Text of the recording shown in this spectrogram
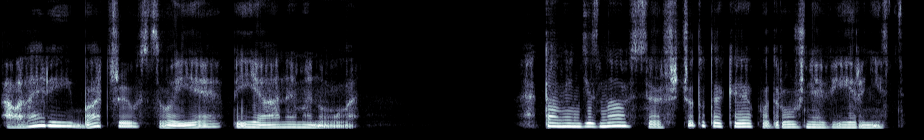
а Валерій бачив своє п'яне минуле. Там він дізнався, що то таке подружня вірність.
